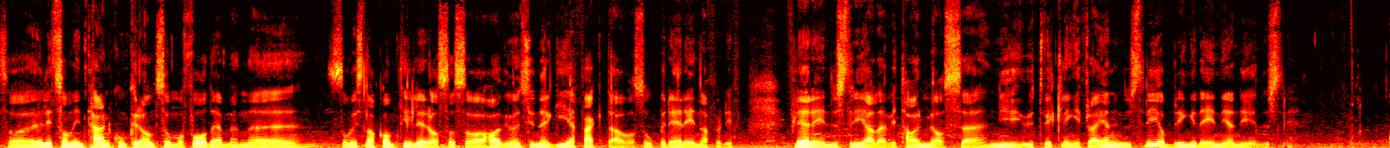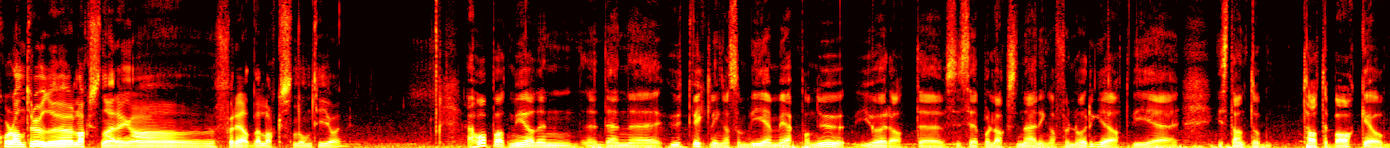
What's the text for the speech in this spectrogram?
så det er litt sånn intern konkurranse om å få det, men eh, som vi snakka om tidligere også, så har vi jo en synergieffekt av å operere innenfor de flere industrier der vi tar med oss eh, ny utvikling fra én industri og bringer det inn i en ny industri. Hvordan tror du laksenæringa foredler laksen om ti år? Jeg håper at mye av den, den eh, utviklinga som vi er med på nå, gjør at eh, hvis vi ser på laksenæringa for Norge, at vi er i stand til å ta tilbake og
